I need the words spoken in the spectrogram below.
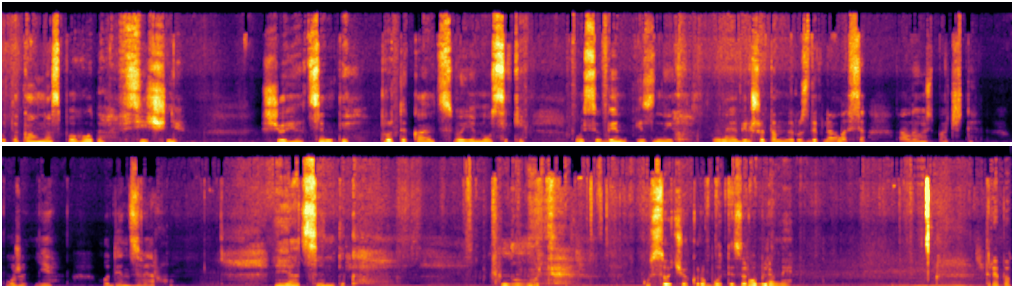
Отака у нас погода в січні, що гіацинти протикають свої носики. Ось один із них. Ну, Я більше там не роздивлялася, але ось бачите, уже є. Один зверху. Гіацинтик. Ну от, кусочок роботи зроблений. Треба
